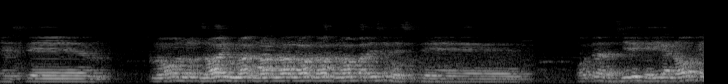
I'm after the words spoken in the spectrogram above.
Este... No, no, no, no, no, no, no, no, aparecen este otras así de que digan, no, que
